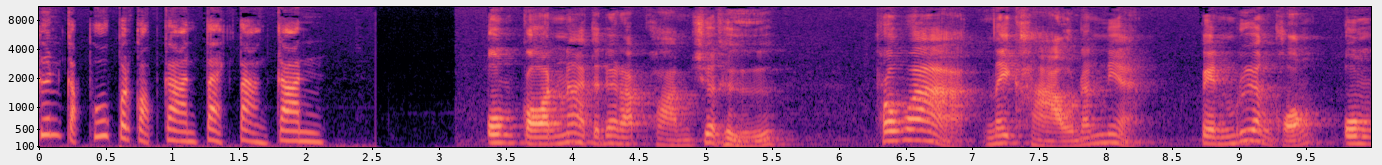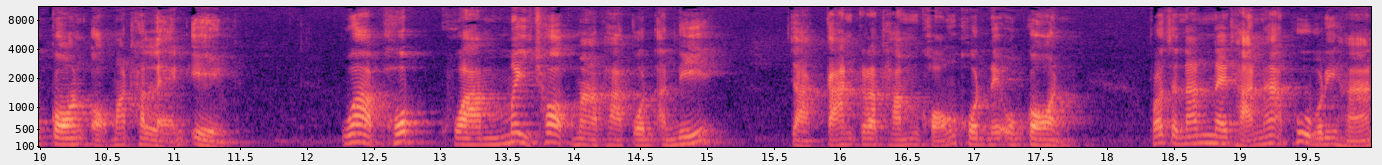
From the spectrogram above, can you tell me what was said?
ขึ้นกับผู้ประกอบการแตกต่างกัน องค์กรน่าจะได้รับความเชื่อถือ เพราะว่าในข่าวนั้นเนี่ยเป็นเรื่องขององค์กรออกมาถแถลงเอง ว่าพบความไม่ชอบมาพากลอันนี้ จากการกระทำของคนในองค์กร เพราะฉะนั้นในฐานะผู้บริหาร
